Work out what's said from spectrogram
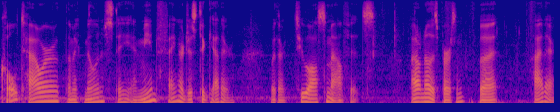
Coal Tower, the MacMillan Estate, and me and Fang are just together with our two awesome outfits. I don't know this person, but hi there.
